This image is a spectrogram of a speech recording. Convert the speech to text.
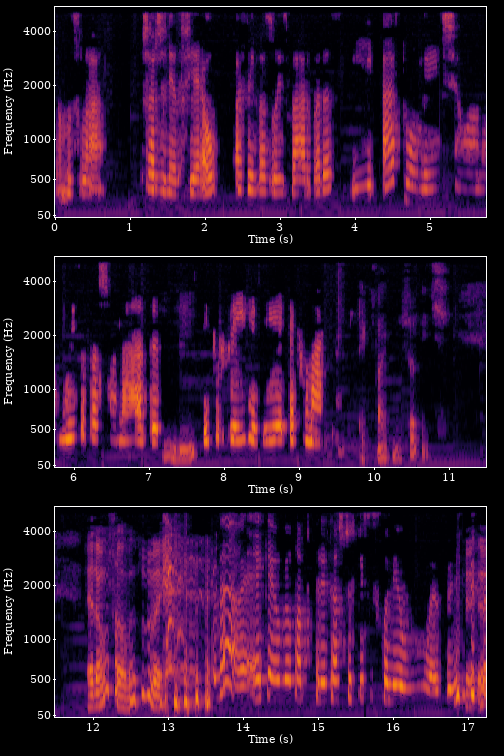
Vamos lá. Jardineiro Fiel, As Invasões Bárbaras e atualmente eu amo muito apaixonada uhum. e por ver e rever Ex Machina. Ex Machina, excelente. Era um só, mas tudo bem. Não, é que é o meu top 3, eu acho difícil escolher um, assim. Eu,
